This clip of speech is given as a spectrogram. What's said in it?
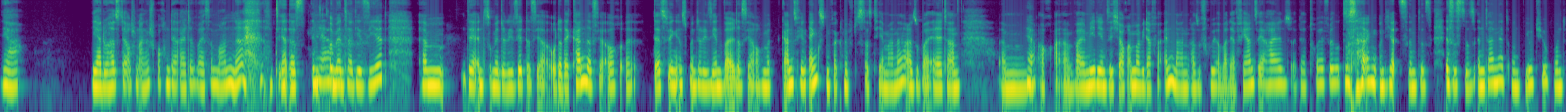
Ja. Ja, du hast ja auch schon angesprochen, der alte weiße Mann, ne? der das instrumentalisiert. Ja. Ähm, der instrumentalisiert das ja oder der kann das ja auch äh, deswegen instrumentalisieren, weil das ja auch mit ganz vielen Ängsten verknüpft ist, das Thema, ne? Also bei Eltern. Ähm, ja. Auch äh, weil Medien sich auch immer wieder verändern. Also früher war der Fernseher halt der Teufel sozusagen und jetzt sind es, ist es das Internet und YouTube und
